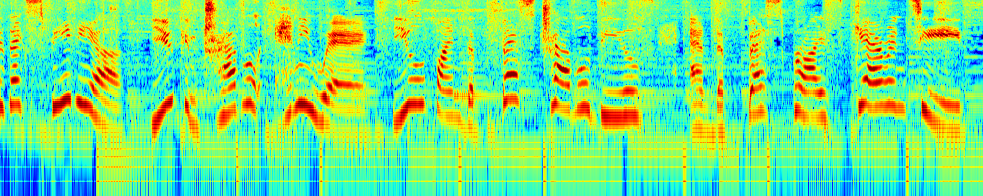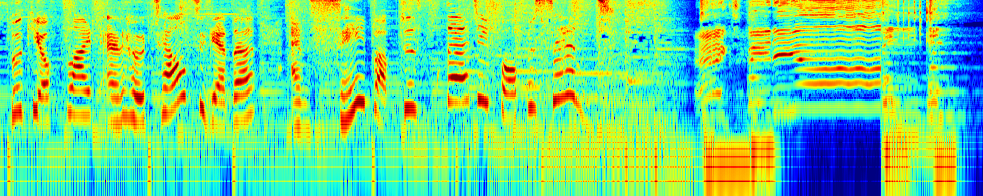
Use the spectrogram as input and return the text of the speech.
with Expedia. You can travel anywhere. You'll find the best travel deals and the best price guaranteed. Book your flight and hotel together and save up to 34%. Expedia. Boom, boom.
